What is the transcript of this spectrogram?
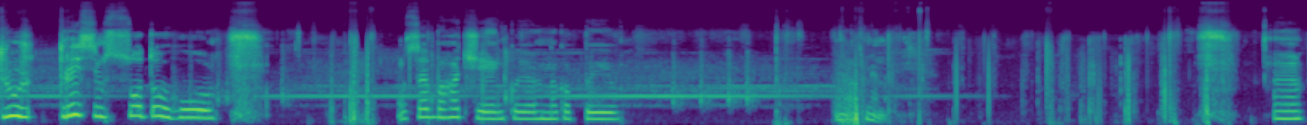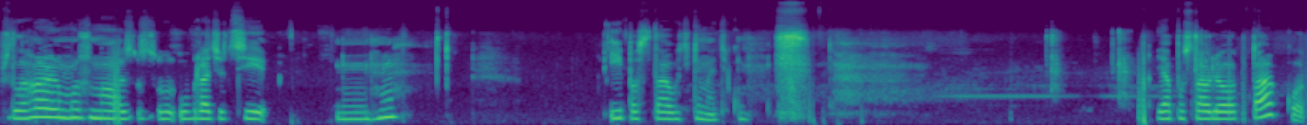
3700 ого. Оце багаченько я накопив. На, Отмена. Е, предлагаю, можна убрати оці. Угу. І поставити кинетику. Я поставлю вот так вот,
